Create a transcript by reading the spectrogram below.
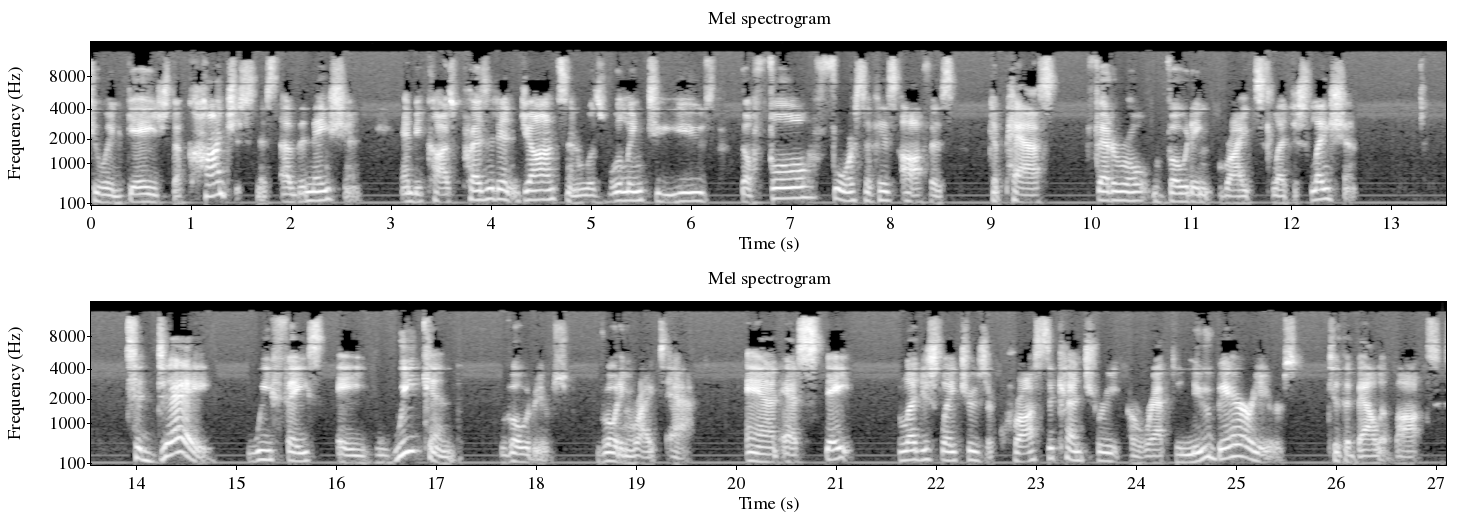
to engage the consciousness of the nation and because President Johnson was willing to use the full force of his office to pass federal voting rights legislation. Today, we face a weakened voters voting rights act. And as state legislatures across the country erect new barriers to the ballot box,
